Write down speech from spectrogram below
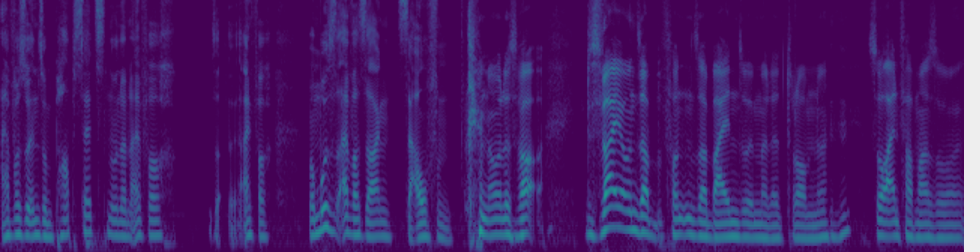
einfach so in so einen Pub setzen und dann einfach, einfach, man muss es einfach sagen, saufen. Genau, das war, das war ja unser, von uns beiden so immer der Traum, ne? Mhm. So einfach mal so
